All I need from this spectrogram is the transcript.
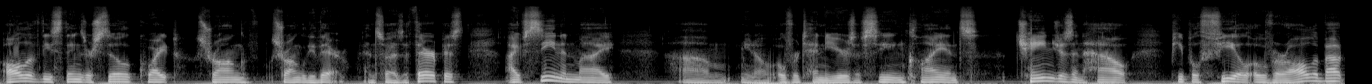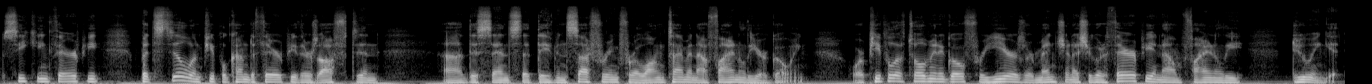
all of these things are still quite strong, strongly there. And so, as a therapist, I've seen in my, um, you know, over 10 years of seeing clients changes in how people feel overall about seeking therapy. But still, when people come to therapy, there's often uh, this sense that they've been suffering for a long time and now finally are going. Or people have told me to go for years or mentioned I should go to therapy and now I'm finally doing it.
